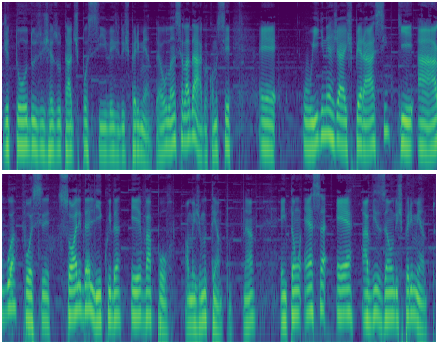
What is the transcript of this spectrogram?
de todos os resultados possíveis do experimento. É o lance lá da água, como se é, o Wigner já esperasse que a água fosse sólida, líquida e vapor ao mesmo tempo, né? Então essa é a visão do experimento,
